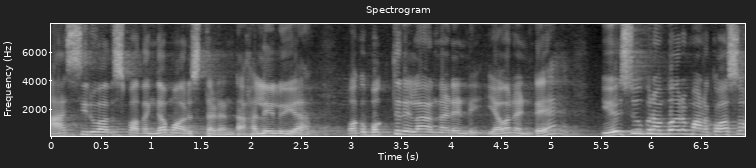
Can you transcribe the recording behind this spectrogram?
ఆశీర్వాదస్పదంగా మారుస్తాడంట. హల్లేలుయ. ఒక భక్తుడు ఇలా అన్నాడండి. ఏమనంటే యేసు ప్రభువారు మన కోసం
